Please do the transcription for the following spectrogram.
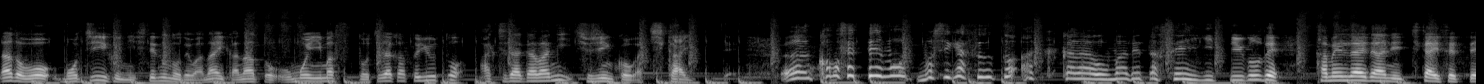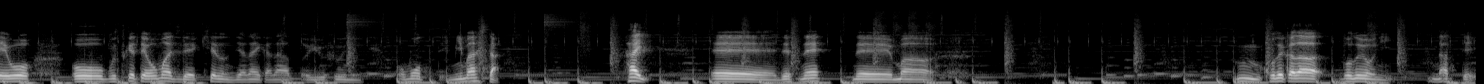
などをモチーフにしているのではないかなと思います。どちらかというと、あちら側に主人公が近いって。うん、この設定も、もしかすると悪から生まれた正義っていうことで、仮面ライダーに近い設定ををぶつけてオマージュで来てるんじゃないかなというふうに思ってみました。はい。えー、ですね。で、まあ、うん、これからどのようになって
